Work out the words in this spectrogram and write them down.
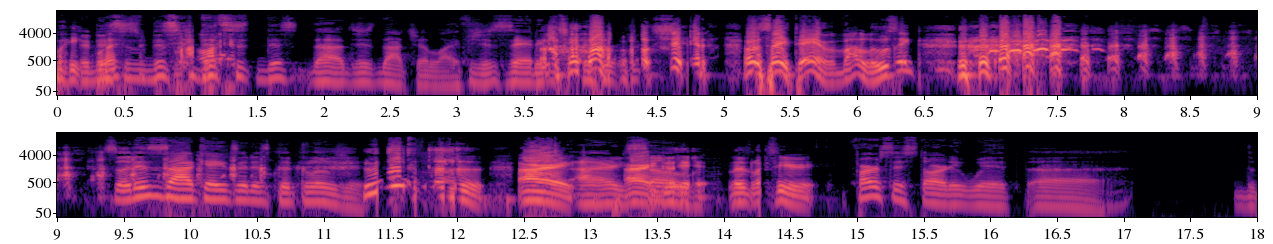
Wait, this is this this is this nah, just not your life. Just said it. oh shit! I was say, damn, am I losing? so this is how I came to this conclusion. all right, All right, all right, so- go ahead. Let's let's hear it. First, it started with uh, the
